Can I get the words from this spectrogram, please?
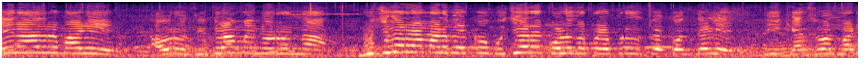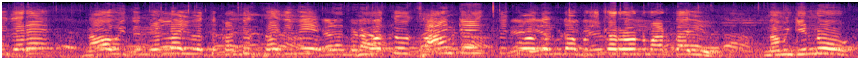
ಏನಾದರೂ ಮಾಡಿ ಅವರು ಸಿದ್ದರಾಮಯ್ಯನವರನ್ನ ಮುಜುಗರ ಮಾಡಬೇಕು ಮುಜುಗರಕ್ಕೊಳಪಡಿಸಬೇಕು ಅಂತೇಳಿ ಈ ಕೆಲಸವನ್ನು ಮಾಡಿದ್ದಾರೆ. ನಾವು ಇದನ್ನೆಲ್ಲ ಇವತ್ತು ಖಂಡಿಸ್ತಾ ಇದ್ದೀವಿ ಇವತ್ತು ಸಾಂಕೇತಿಕವಾದಂಥ ಮುಷ್ಕರವನ್ನು ಮಾಡ್ತಾ ಇದ್ದೀವಿ ನಮಗಿನ್ನು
